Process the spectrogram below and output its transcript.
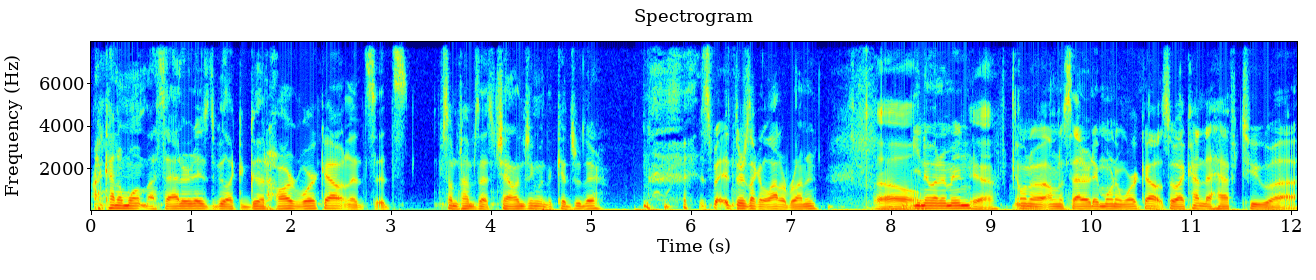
I kind of want my Saturdays to be like a good hard workout, and it's it's sometimes that's challenging when the kids are there. There's like a lot of running, oh, you know what I mean? Yeah. on a on a Saturday morning workout. So I kind of have to uh,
